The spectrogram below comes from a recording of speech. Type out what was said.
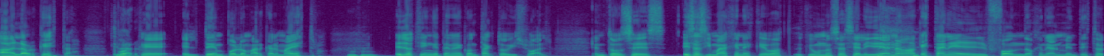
a la orquesta, porque el tempo lo marca el maestro. Ellos tienen que tener contacto visual. Entonces, esas imágenes que vos, que uno se hace a la idea, no, que está en el fondo generalmente, esto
